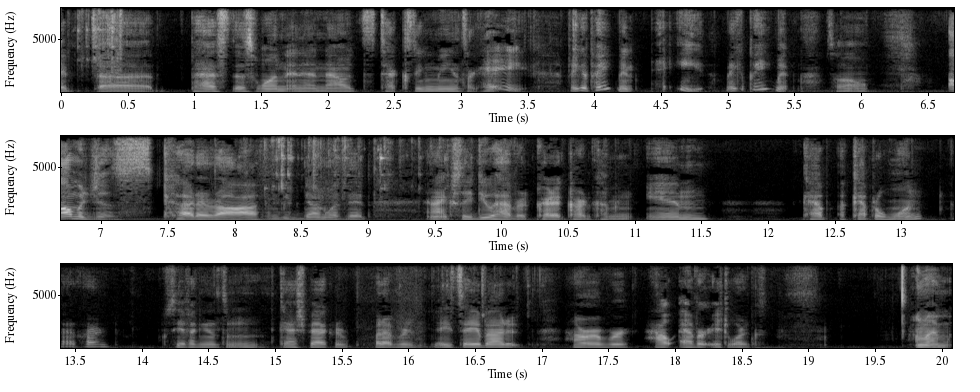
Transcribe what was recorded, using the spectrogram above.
I uh, passed this one, and then now it's texting me. It's like, hey, make a payment. Hey, make a payment. So I'm gonna just cut it off and be done with it. And I actually do have a credit card coming in, cap a Capital One credit card. See if I can get some cash back or whatever they say about it. However, however it works. And I'm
